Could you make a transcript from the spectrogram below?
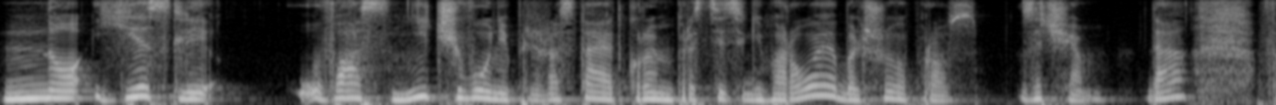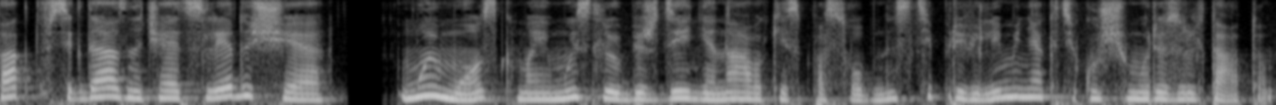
Но если у вас ничего не прирастает, кроме, простите, геморроя, большой вопрос. Зачем? Да? Факт всегда означает следующее. Мой мозг, мои мысли, убеждения, навыки способности привели меня к текущему результату.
